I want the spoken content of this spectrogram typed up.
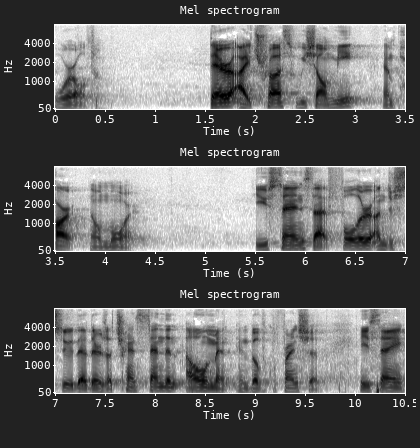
world. There I trust we shall meet and part no more. You sense that Fuller understood that there's a transcendent element in biblical friendship. He's saying,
